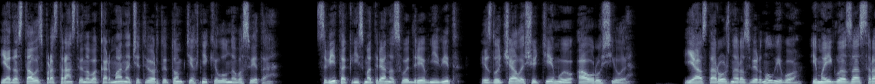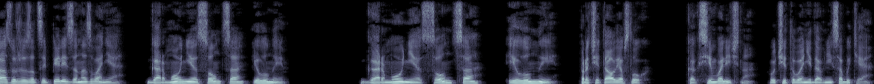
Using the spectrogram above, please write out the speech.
Я достал из пространственного кармана четвертый том техники лунного света. Свиток, несмотря на свой древний вид, излучал ощутимую ауру силы. Я осторожно развернул его, и мои глаза сразу же зацепились за название «Гармония Солнца и Луны». «Гармония Солнца и Луны», — прочитал я вслух. Как символично, учитывая недавние события.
